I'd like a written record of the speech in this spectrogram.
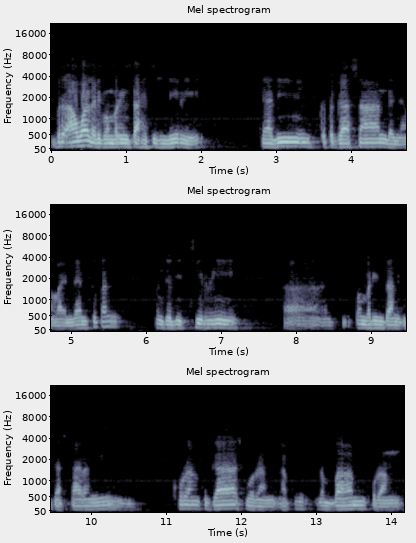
Berawal dari pemerintah itu sendiri. Jadi ketegasan dan yang lain-lain itu kan menjadi ciri uh, pemerintahan kita sekarang ini kurang tegas, kurang apa, lembam, kurang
